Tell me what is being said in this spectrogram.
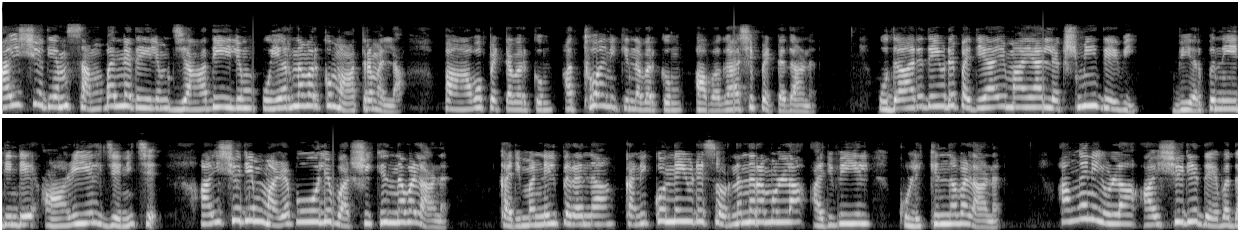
ഐശ്വര്യം സമ്പന്നതയിലും ജാതിയിലും ഉയർന്നവർക്കു മാത്രമല്ല പാവപ്പെട്ടവർക്കും അധ്വാനിക്കുന്നവർക്കും അവകാശപ്പെട്ടതാണ്. ഉദാരതയുടെ പര്യായമായ ലക്ഷ്മി ദേവി വിയർപ്പ് നീരിന്റെ ആഴിയിൽ ജനിച്ച് ഐശ്വര്യം മഴ പോലെ വർഷിക്കുന്നവളാണ്. കരിമണ്ണിൽ പിറന്ന കണിക്കൊന്നയുടെ സ്വർണ നിറമുള്ള അരുവിയിൽ കുളിക്കുന്നവളാണ്. അങ്ങനെയുള്ള ഐശ്വര്യ ദേവത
